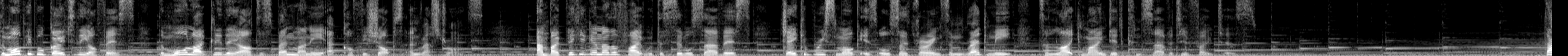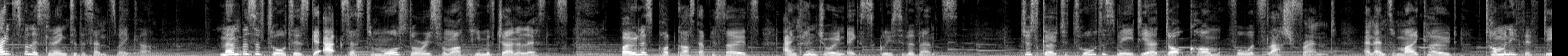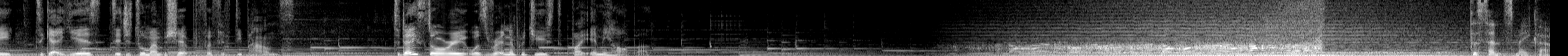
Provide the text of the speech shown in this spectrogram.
The more people go to the office, the more likely they are to spend money at coffee shops and restaurants. And by picking another fight with the civil service, Jacob Rees-Mogg is also throwing some red meat to like-minded conservative voters. Thanks for listening to The Sensemaker. Members of Tortoise get access to more stories from our team of journalists, bonus podcast episodes, and can join exclusive events. Just go to tortoisemedia.com forward slash friend and enter my code TOMINY50 to get a year's digital membership for £50. Today's story was written and produced by Imi Harper. The Sensemaker.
